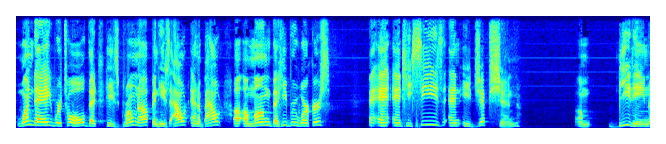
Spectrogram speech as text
one day we're told that he's grown up and he's out and about uh, among the Hebrew workers, and, and, he sees an Egyptian um, beating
